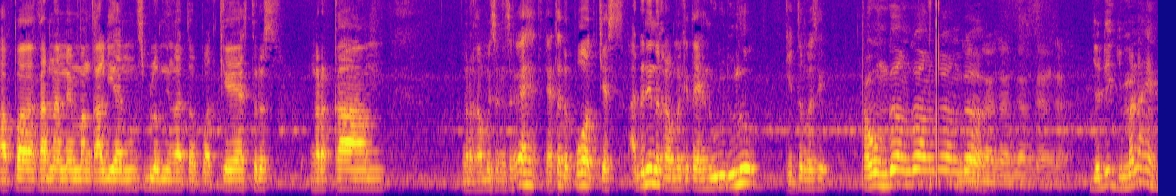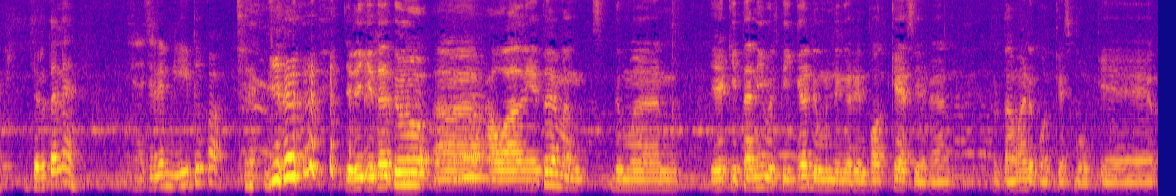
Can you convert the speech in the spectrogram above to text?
Apa karena memang kalian sebelumnya nggak tahu podcast terus ngerekam ngerekam iseng-iseng eh ternyata ada podcast ada nih rekaman kita yang dulu dulu gitu nggak sih Oh enggak enggak enggak enggak. Enggak, enggak, enggak, enggak, enggak. Jadi gimana ya ceritanya? Ya ceritain gitu, Pak. Jadi kita tuh eh, awalnya itu emang demen ya kita nih bertiga demen dengerin podcast ya kan. Terutama ada podcast boker,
